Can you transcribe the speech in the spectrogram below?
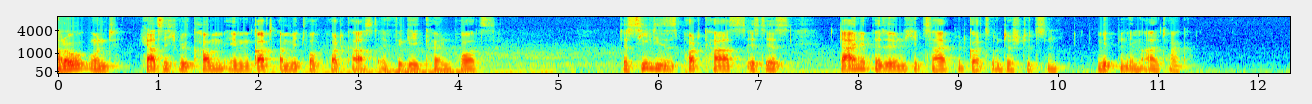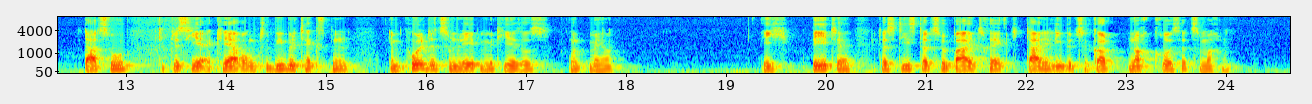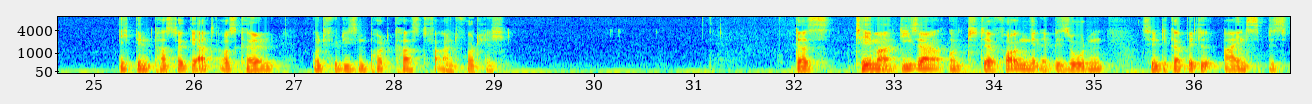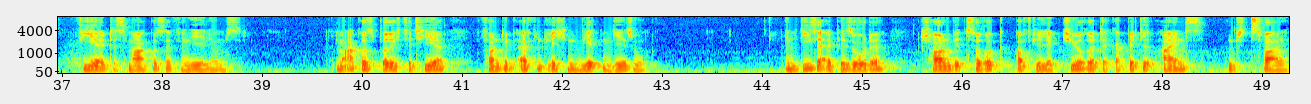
Hallo und herzlich willkommen im Gott am Mittwoch Podcast FWG Köln-Ports. Das Ziel dieses Podcasts ist es, deine persönliche Zeit mit Gott zu unterstützen, mitten im Alltag. Dazu gibt es hier Erklärungen zu Bibeltexten, Impulse zum Leben mit Jesus und mehr. Ich bete, dass dies dazu beiträgt, deine Liebe zu Gott noch größer zu machen. Ich bin Pastor Gerd aus Köln und für diesen Podcast verantwortlich. Das Thema dieser und der folgenden Episoden sind die Kapitel 1 bis 4 des Markus-Evangeliums. Markus berichtet hier von dem öffentlichen Wirken Jesu. In dieser Episode schauen wir zurück auf die Lektüre der Kapitel 1 und 2.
